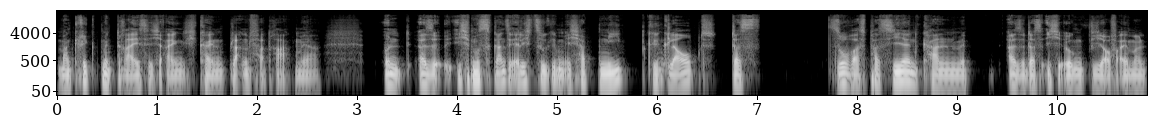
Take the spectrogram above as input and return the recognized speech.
man kriegt mit 30 eigentlich keinen Plattenvertrag mehr. Und also ich muss ganz ehrlich zugeben, ich habe nie geglaubt, dass sowas passieren kann mit, also dass ich irgendwie auf einmal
